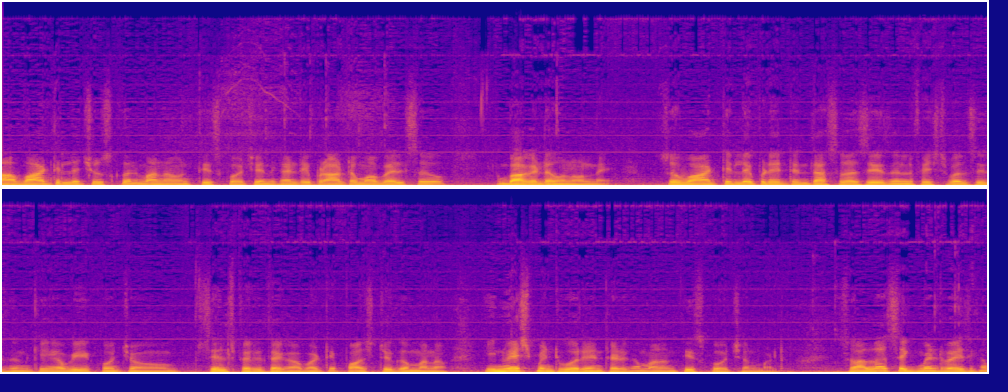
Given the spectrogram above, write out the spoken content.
ఆ వాటిల్లో చూసుకొని మనం తీసుకోవచ్చు. ఎందుకంటే ఇప్పుడు ఆటోమొబైల్స్ బాగా డౌన్ ఉన్నాయి. సో వాటిల్లో ఇప్పుడు ఏంటంటే దసరా సీజన్ ఫెస్టివల్ సీజన్కి అవి కొంచెం సేల్స్ పెరుగుతాయి కాబట్టి పాజిటివ్గా మనం ఇన్వెస్ట్మెంట్ ఓరియంటెడ్గా మనం తీసుకోవచ్చు అనమాట సో అలా సెగ్మెంట్ వైజ్గా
